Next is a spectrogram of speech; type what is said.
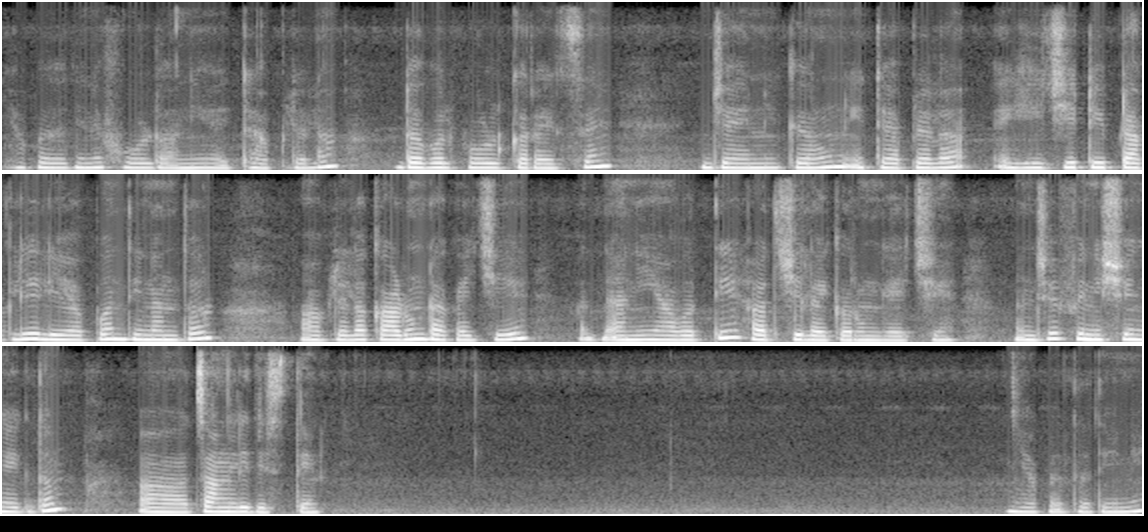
या पद्धतीने फोल्ड आणि इथे आपल्याला डबल फोल्ड करायचं आहे जेणेकरून इथे आपल्याला ही जी टीप टाकलेली आहे आपण ती नंतर आपल्याला काढून टाकायची आहे आणि यावरती हात शिलाई करून घ्यायची आहे. म्हणजे फिनिशिंग एकदम चांगली दिसते. या पद्धतीने.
